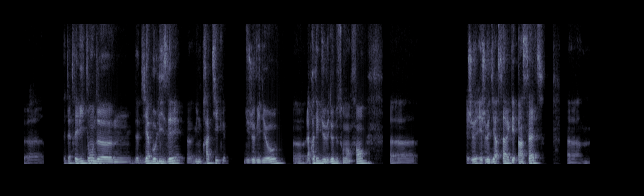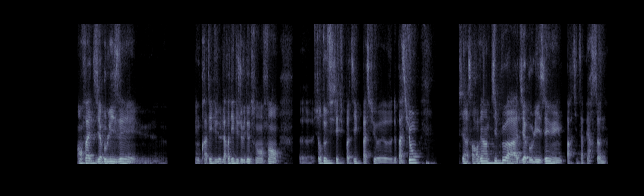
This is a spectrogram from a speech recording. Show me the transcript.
euh, peut-être évitons de, diaboliser euh, une pratique du jeu vidéo, la pratique du jeu vidéo de son enfant. Et je vais dire ça avec des pincettes. en fait, diaboliser une pratique la pratique du jeu vidéo de son enfant, surtout si c'est une pratique de passion, ça, revient un petit peu à diaboliser une partie de sa personne.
